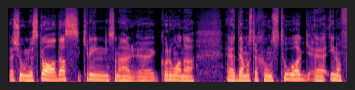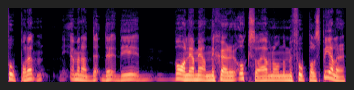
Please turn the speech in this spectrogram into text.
personer skadas kring sådana här coronademonstrationståg Inom fotbollen, jag menar, det, det, det är vanliga människor också, även om de är fotbollsspelare,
